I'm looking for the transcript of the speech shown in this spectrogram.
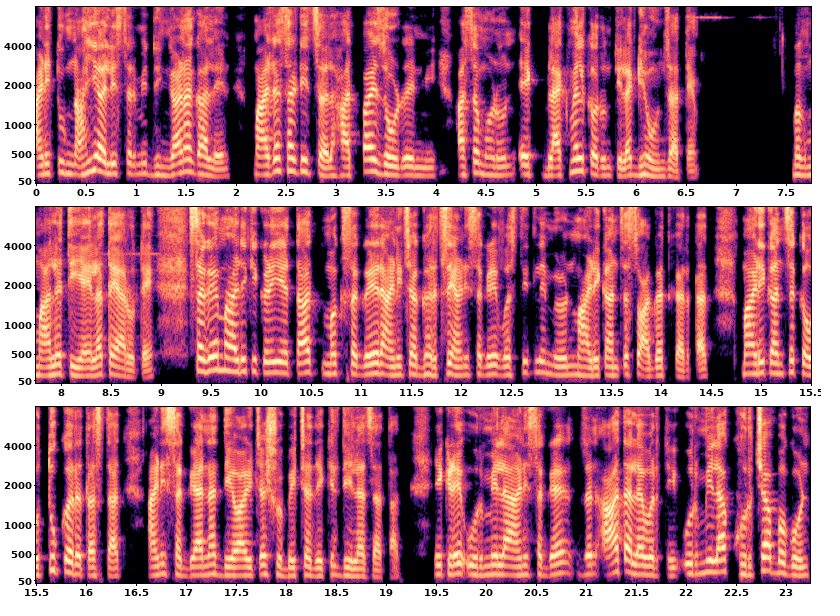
आणि तू नाही आलीस तर मी धिंगाणा घालेन. माझ्यासाठी चल हातपाय जोडेन मी असं म्हणून एक ब्लॅकमेल करून तिला घेऊन जाते. मग मालती यायला तयार होते. सगळे महाडिक इकडे येतात मग सगळे राणीच्या घरचे आणि सगळे वस्तीतले मिळून महाडिकांचं स्वागत करतात. महाडिकांचं कौतुक करत असतात आणि सगळ्यांना दिवाळीच्या शुभेच्छा देखील दिल्या जातात. इकडे उर्मिला आणि सगळे जण आत आल्यावरती उर्मिला खुर्च्या बघून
